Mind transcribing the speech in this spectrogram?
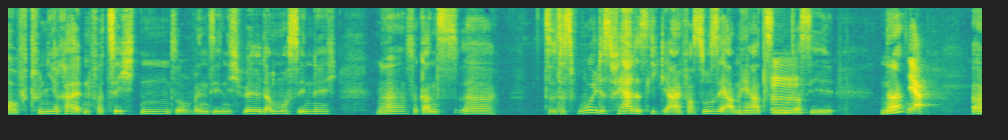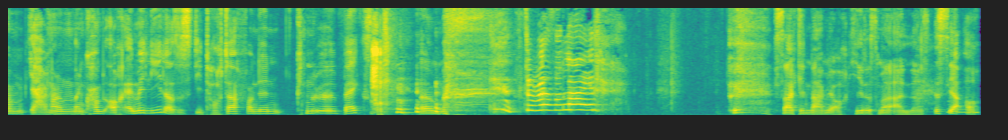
auf Turnierreiten verzichten. So, wenn sie nicht will, dann muss sie nicht. Ne? So ganz, äh, so das Wohl des Pferdes liegt ihr einfach so sehr am Herzen, mhm. dass sie, ne? Ja. Ähm, ja, dann, dann, kommt auch Emily, das ist die Tochter von den Knüppelbecks. ähm, es tut mir so leid. Ich sage den Namen ja auch jedes Mal anders. Ist ja mhm. auch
